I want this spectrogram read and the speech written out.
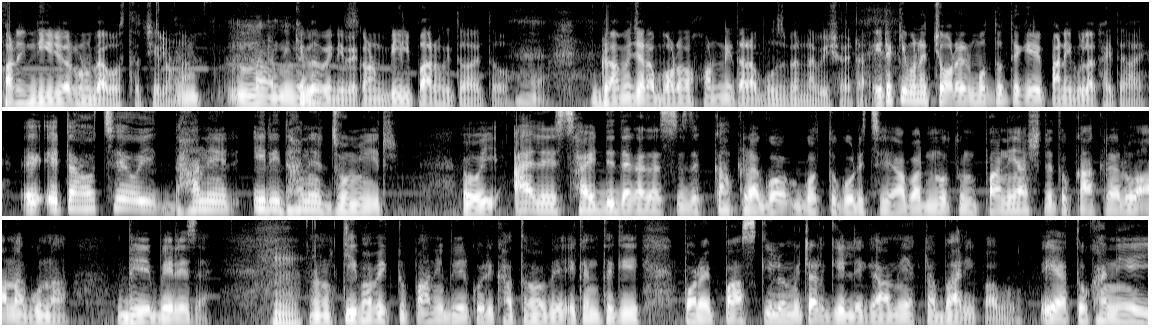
পানি নিয়ে যাওয়ার কোনো ব্যবস্থা ছিল না? না কীভাবে নিবে? কারণ বিল পার হইতে হয়তো। হ্যাঁ। গ্রামে যারা বড় হননি তারা বুঝবেন না বিষয়টা। এটা কি মানে চরের মধ্য থেকে পানিগুলা খাইতে হয়? এটা হচ্ছে ওই ধানের ইরি ধানের জমির ওই আইলের সাইড দিয়ে দেখা যাচ্ছে যে কাঁকড়া গ- গর্ত করেছে। আবার নতুন পানি আসলে তো কাঁকড়ারও আনাগুনা বেড়ে যায়। কীভাবে একটু পানি বের করে খাতে হবে? এখান থেকে প্রায় পাঁচ কিলোমিটার গেলে গা আমি একটা বাড়ি পাবো। এই এতখানি এই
